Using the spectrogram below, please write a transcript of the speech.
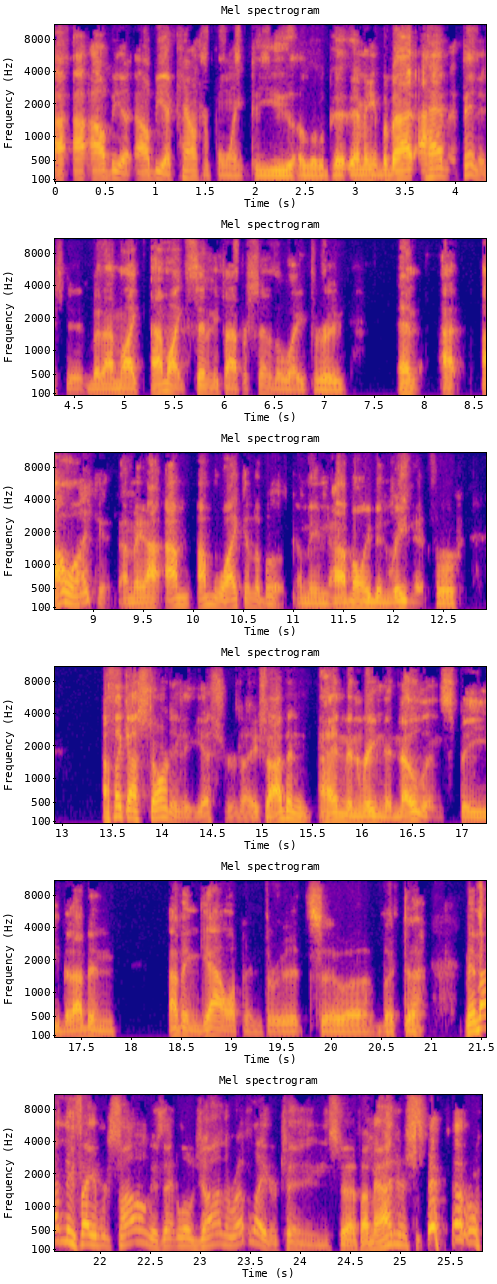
I, I'll be a, I'll be a counterpoint to you a little bit. I mean, but I, I haven't finished it, but I'm like, I'm like 75% of the way through and I, I like it. I mean, I, I'm, I'm liking the book. I mean, I've only been reading it for I think I started it yesterday. So I've been I hadn't been reading at Nolan's speed, but I've been I've been galloping through it. So, uh, but uh, man, my new favorite song is that little John the Revelator tune and stuff. I mean, I just I don't.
